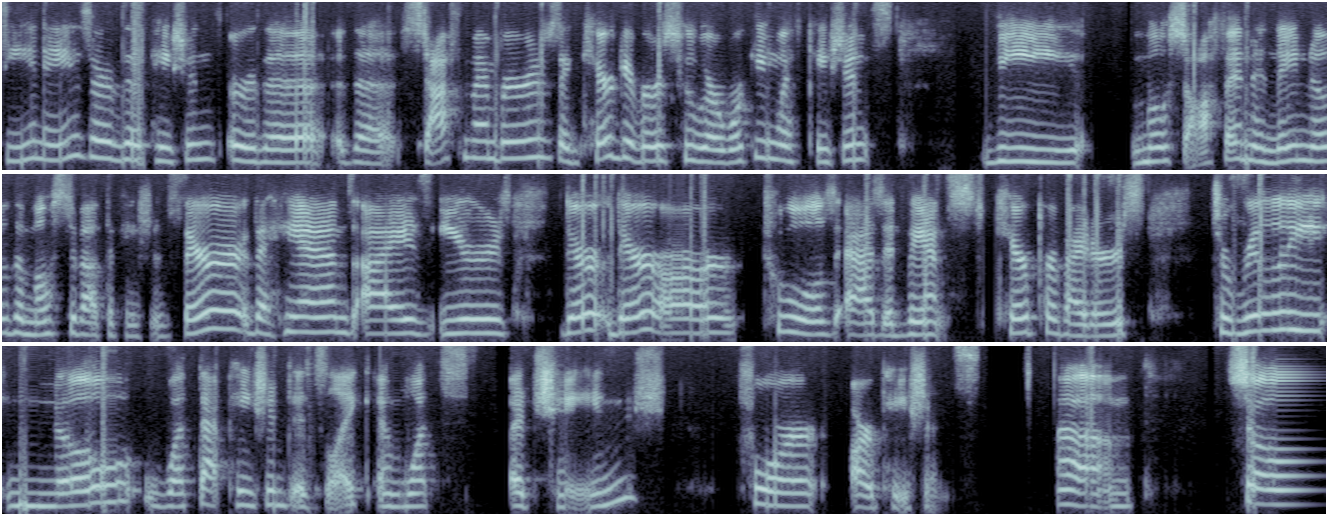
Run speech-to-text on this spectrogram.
CNAs are the patients or the, the staff members and caregivers who are working with patients the most often and they know the most about the patients. They're the hands, eyes, ears. There, there are tools as advanced care providers to really know what that patient is like and what's a change for our patients. Um, so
